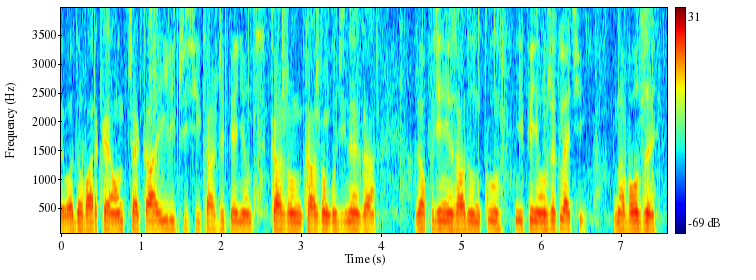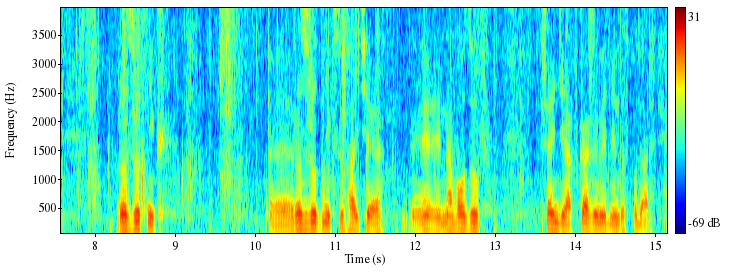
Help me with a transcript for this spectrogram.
e, ładowarkę, on czeka i liczy Ci każdy pieniądz, każdą, każdą godzinę za, za opóźnienie załadunku i pieniążek leci. Nawozy, rozrzutnik, rozrzutnik, słuchajcie, e, nawozów wszędzie, jak w każdym jednym gospodarstwie.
